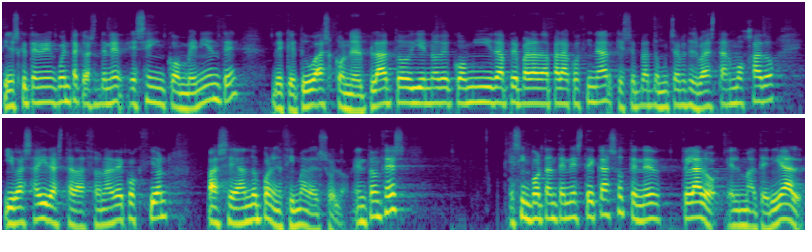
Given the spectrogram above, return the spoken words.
tienes que tener en cuenta que vas a tener ese inconveniente de que tú vas con el plato lleno de comida preparada para cocinar, que ese plato muchas veces va a estar mojado y vas a ir hasta la zona de cocción paseando por encima del suelo. Entonces, es importante en este caso tener claro el material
